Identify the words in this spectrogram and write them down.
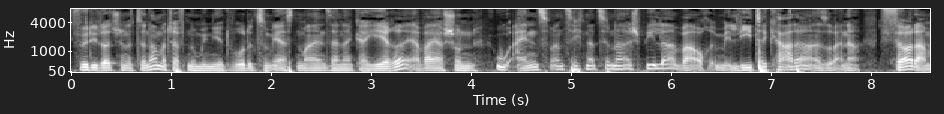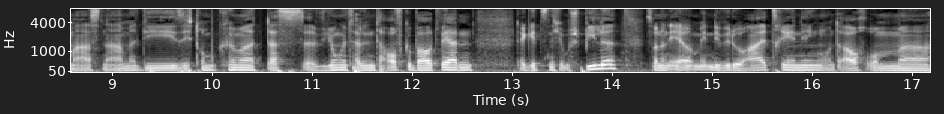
für die deutsche Nationalmannschaft nominiert wurde zum ersten Mal in seiner Karriere. Er war ja schon U21-Nationalspieler, war auch im Elite-Kader, also einer Fördermaßnahme, die sich darum kümmert, dass äh, junge Talente aufgebaut werden. Da geht es nicht um Spiele, sondern eher um Individualtraining und auch um äh,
